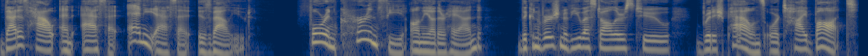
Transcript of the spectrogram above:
That is how an asset, any asset, is valued. Foreign currency, on the other hand, the conversion of US dollars to British pounds or Thai baht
